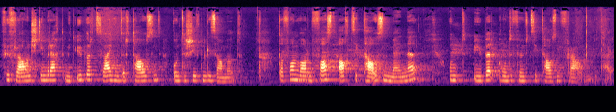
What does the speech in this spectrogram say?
für Frauenstimmrecht mit über 200.000 Unterschriften gesammelt. Davon waren fast 80.000 Männer und über 150.000 Frauen beteiligt.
